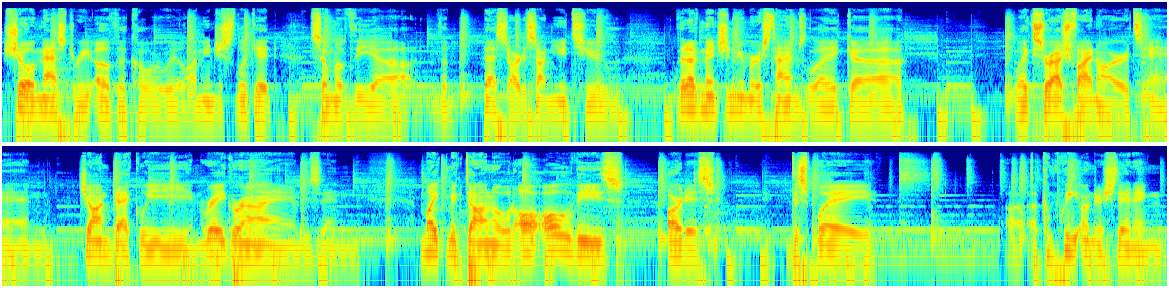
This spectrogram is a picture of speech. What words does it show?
show a mastery of the color wheel. I mean, just look at some of the uh, the best artists on YouTube that I've mentioned numerous times, like uh, like Suraj Fine Arts and John Beckley and Ray Grimes and Mike McDonald. All all of these artists display uh, a complete understanding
